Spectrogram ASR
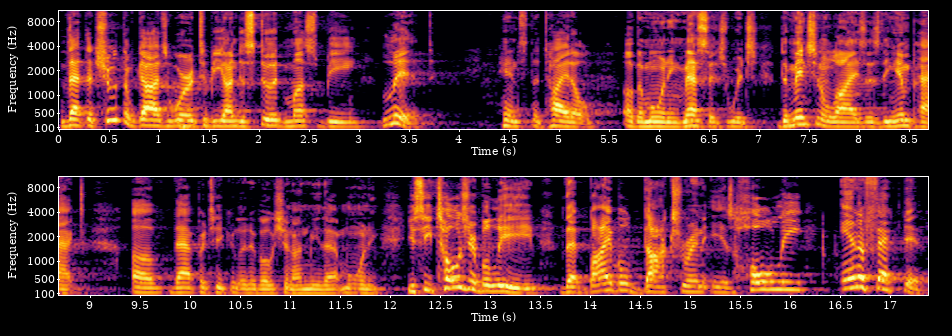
that the truth of God's word to be understood must be lived. Hence the title of the morning message, which dimensionalizes the impact of that particular devotion on me that morning. You see, Tozer believed that Bible doctrine is wholly ineffective,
